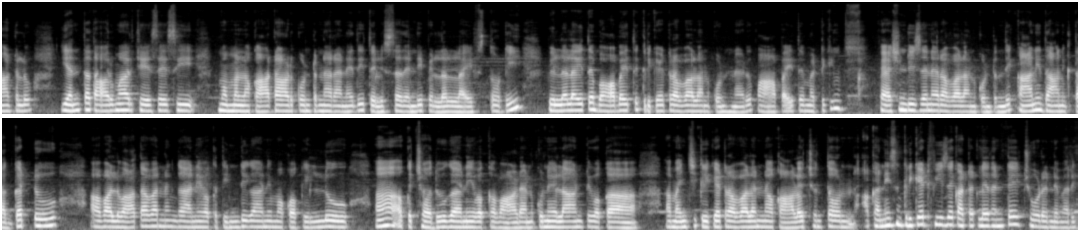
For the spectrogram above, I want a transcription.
మాటలు ఎంత తారుమారు చేసేసి మమ్మల్ని ఒక ఆట ఆడుకుంటున్నారు అనేది తెలుస్తుందండి పిల్లల లైఫ్స్ తోటి. పిల్లలైతే బాబు అయితే క్రికెటర్ అవ్వాలనుకుంటున్నాడు పాప అయితే మట్టికి ఫ్యాషన్ డిజైనర్ అవ్వాలనుకుంటుంది. కానీ దానికి తగ్గట్టు వాళ్ళు వాతావరణం కానీ ఒక తిండి కానీ ఒక ఇల్లు ఒక చదువు కానీ ఒక వాడనుకునేలాంటి ఒక మంచి క్రికెటర్ అవ్వాలన్న ఒక ఆలోచనతో కనీసం క్రికెట్ ఫీజే కట్టట్లేదంటే చూడండి మరి.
